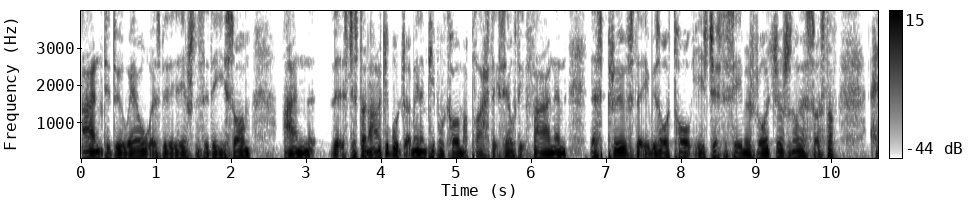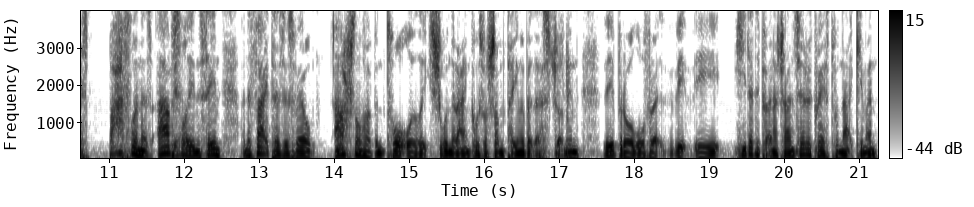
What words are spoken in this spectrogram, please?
and to do well has been there since the day you saw him. And it's just unarguable. do you know what I mean? And people call him a plastic Celtic fan, and this proves that he was all talk. He's just the same as Rodgers and all this sort of stuff. It's baffling. It's absolutely insane. And the fact is, as well, Arsenal have been totally like showing their ankles for some time about this. Do you know I mean? They've been all over it. They, they, he didn't put in a transfer request when that came in.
